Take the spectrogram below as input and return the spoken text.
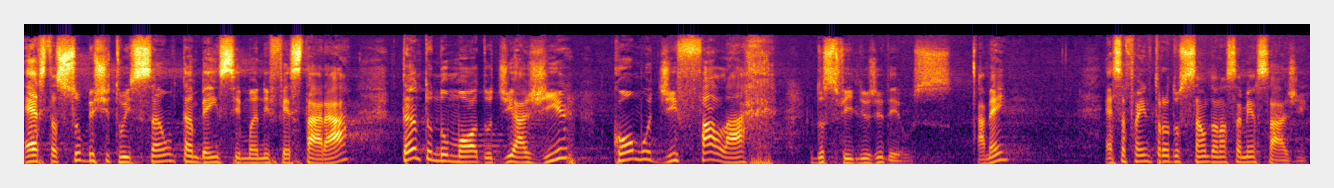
esta substituição também se manifestará tanto no modo de agir como de falar dos filhos de Deus. Amém? Essa foi a introdução da nossa mensagem.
